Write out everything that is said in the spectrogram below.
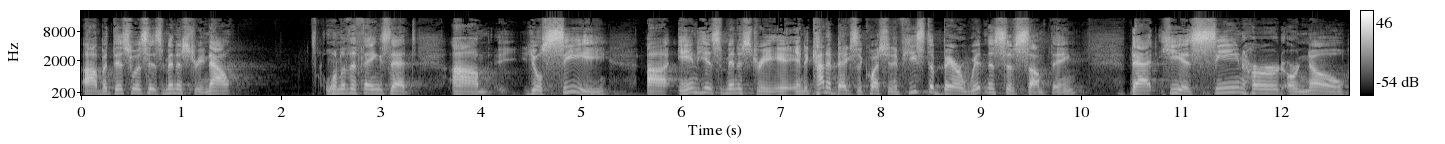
Uh, but this was his ministry. Now, one of the things that um, you'll see uh, in his ministry, and it kind of begs the question if he's to bear witness of something that he has seen, heard, or know,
